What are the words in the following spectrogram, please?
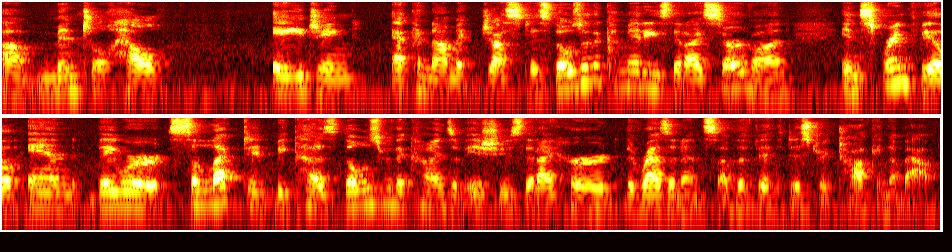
um, mental health, aging, economic justice. Those are the committees that I serve on in Springfield, and they were selected because those were the kinds of issues that I heard the residents of the fifth district talking about.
